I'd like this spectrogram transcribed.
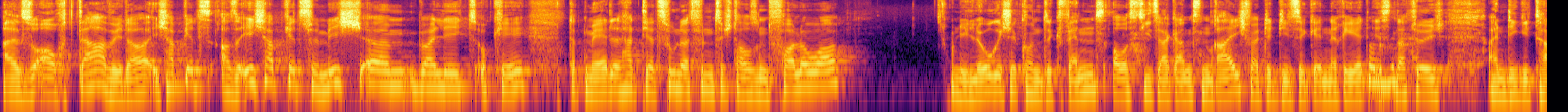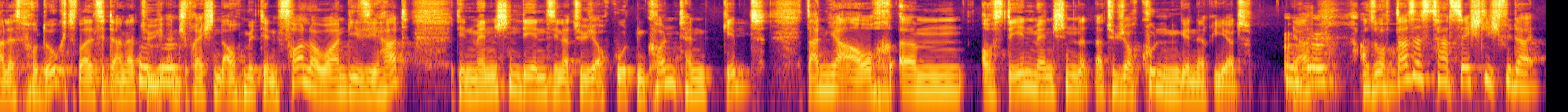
Also auch da wieder. Ich habe jetzt, also ich habe jetzt für mich ähm, überlegt, okay, das Mädel hat jetzt 150.000 Follower und die logische Konsequenz aus dieser ganzen Reichweite, die sie generiert, mhm. ist natürlich ein digitales Produkt, weil sie dann natürlich mhm. entsprechend auch mit den Followern, die sie hat, den Menschen, denen sie natürlich auch guten Content gibt, dann ja auch ähm, aus den Menschen natürlich auch Kunden generiert. Mhm. Ja? Also auch das ist tatsächlich wieder,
